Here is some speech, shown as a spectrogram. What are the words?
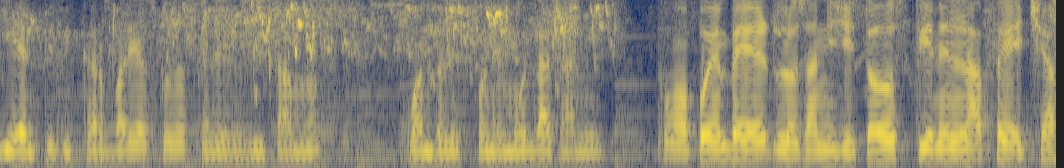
identificar varias cosas que necesitamos cuando les ponemos las anillas. Como pueden ver, los anillitos tienen la fecha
